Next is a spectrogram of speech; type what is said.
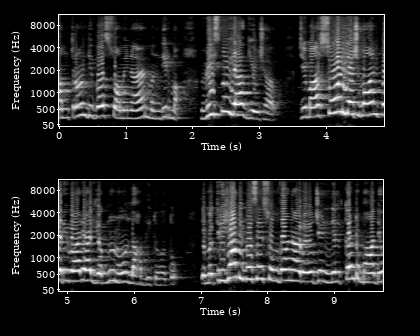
આમ ત્રણ દિવસ સ્વામિનારાયણ મંદિરમાં વિષ્ણુ યાગ યોજાયો, જેમાં સોળ યજમાન પરિવારે આ યજ્ઞનો લાભ લીધો હતો. તેમજ ત્રીજા દિવસે સોમવારના રોજ નીલકંઠ મહાદેવ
